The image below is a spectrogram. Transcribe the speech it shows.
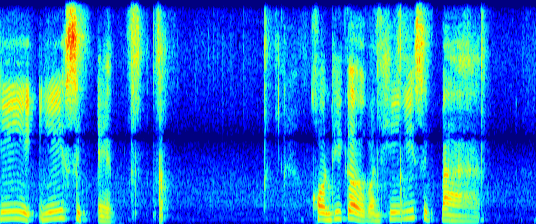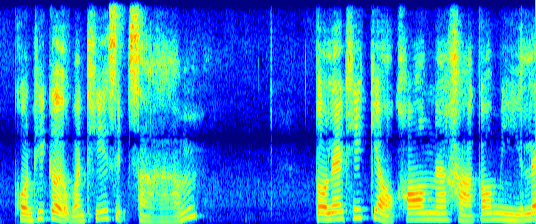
ที่ 21 คนที่เกิดวันที่ 28 คนที่เกิดวันที่ 13 ตัวเลขที่เกี่ยวข้องนะคะ ก็มีเล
